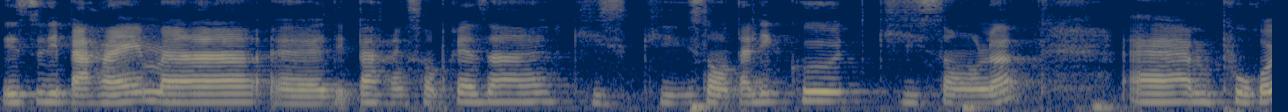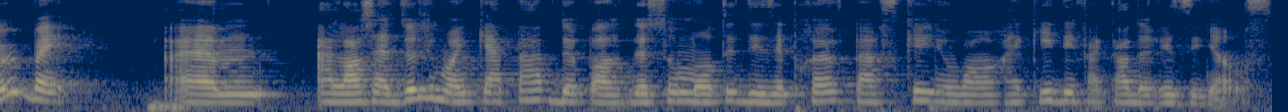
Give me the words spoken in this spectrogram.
des, des parents euh, des parents qui sont présents, qui, qui sont à l'écoute, qui sont là, euh, pour eux, ben, à l'âge adulte, ils vont être capables de, de surmonter des épreuves parce qu'ils vont acquérir des facteurs de résilience.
